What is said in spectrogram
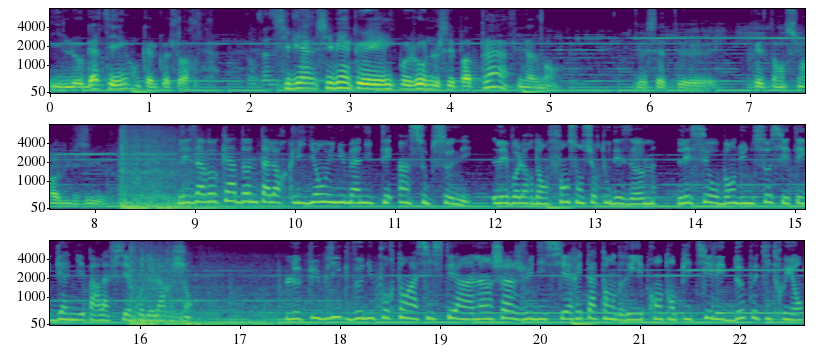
Il le gâtait en quelque sorte. si, bien, si bien que Éric Peugeot ne s'est pas plaint finalement de cette euh, rétention abusive. Les avocats donnent à leurs clients une humanité insoupçonnée. Les voleurs d'enfants sont surtout des hommes, laissés au banc d'une société gagnée par la fièvre de l'argent. Le public, venu pourtant assister à un lynchage judiciaire, est attendri et prend en pitié les deux petits truands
